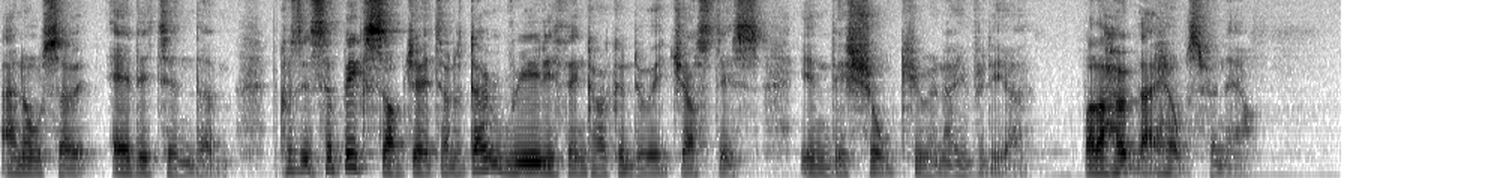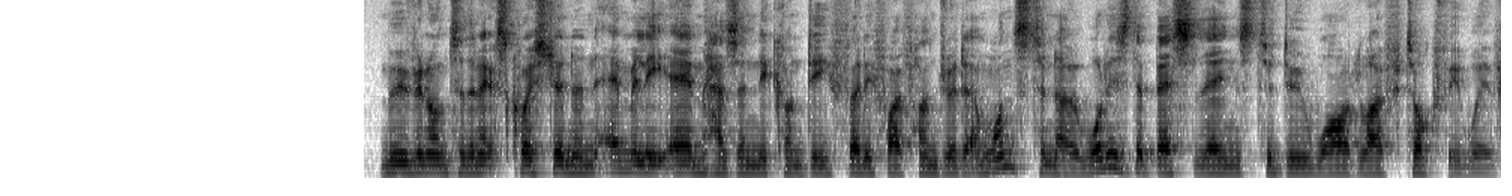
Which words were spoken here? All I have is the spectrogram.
and also editing them because it's a big subject and I don't really think I can do it justice in this short Q&A video. But I hope that helps for now. Moving on to the next question, and Emily M has a Nikon D3500 and wants to know what is the best lens to do wildlife photography with.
